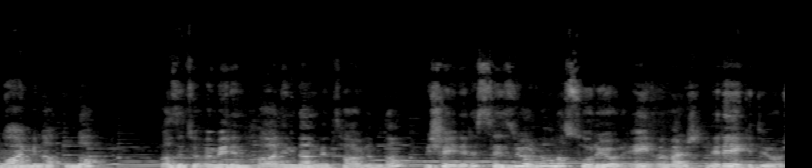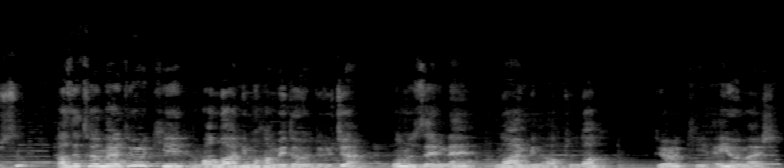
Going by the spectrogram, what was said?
Nuaym bin Abdullah Hazreti Ömer'in halinden ve tavrından bir şeyleri seziyor ve ona soruyor. Ey Ömer nereye gidiyorsun? Hazreti Ömer diyor ki vallahi Muhammed'i öldüreceğim. Bunun üzerine Nuaym bin Abdullah diyor ki ey Ömer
